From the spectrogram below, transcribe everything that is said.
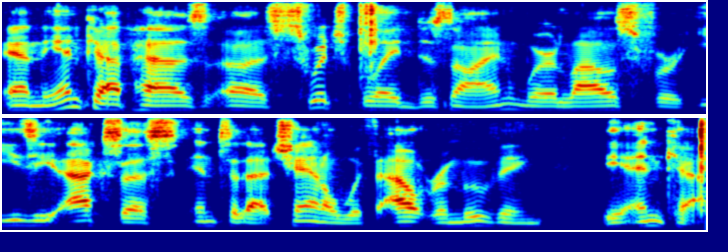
And the end cap has a switchblade design where it allows for easy access into that channel without removing the end cap.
